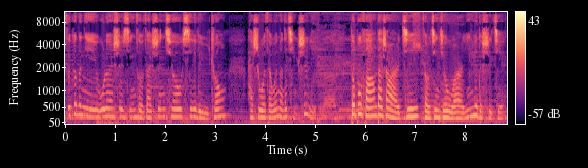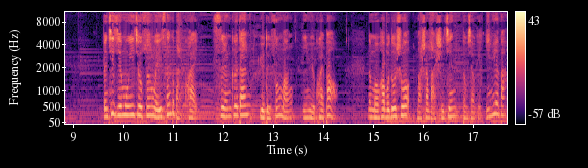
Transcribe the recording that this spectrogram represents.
此刻的你，无论是行走在深秋淅沥的雨中，还是窝在温暖的寝室里，都不妨戴上耳机，走进九五二音乐的世界。本期节目依旧分为三个板块：私人歌单、乐队锋芒、音乐快报。那么话不多说，马上把时间都交给音乐吧。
